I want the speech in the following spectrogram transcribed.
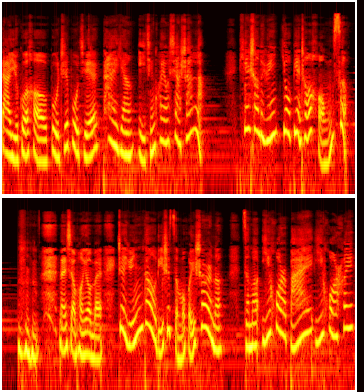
大雨过后，不知不觉太阳已经快要下山了，天上的云又变成了红色。那小朋友们，这云到底是怎么回事呢？怎么一会儿白，一会儿黑，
